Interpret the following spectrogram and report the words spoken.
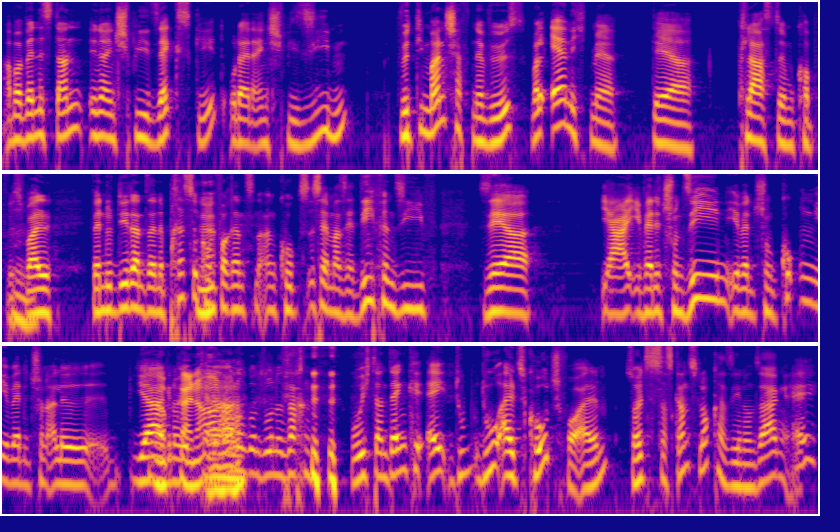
aber wenn es dann in ein Spiel 6 geht oder in ein Spiel 7, wird die Mannschaft nervös, weil er nicht mehr der klarste im Kopf ist. Mhm. Weil, wenn du dir dann seine Pressekonferenzen ja. anguckst, ist er immer sehr defensiv, sehr, ja, ihr werdet schon sehen, ihr werdet schon gucken, ihr werdet schon alle, ja, genau, keine, keine Ahnung. Ahnung. und so eine Sachen, wo ich dann denke, ey, du, du als Coach vor allem, solltest das ganz locker sehen und sagen, ey,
